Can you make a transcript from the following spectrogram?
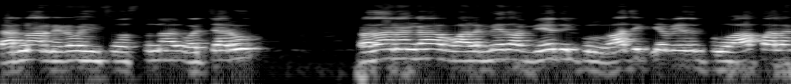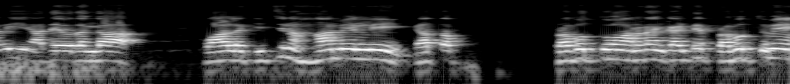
ధర్నా నిర్వహించి వస్తున్నారు వచ్చారు. ప్రధానంగా వాళ్ళ మీద వేధింపులు రాజకీయ వేధింపులు ఆపాలని అదేవిధంగా వాళ్ళకి ఇచ్చిన హామీల్ని గత ప్రభుత్వం అనడం కంటే ప్రభుత్వమే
